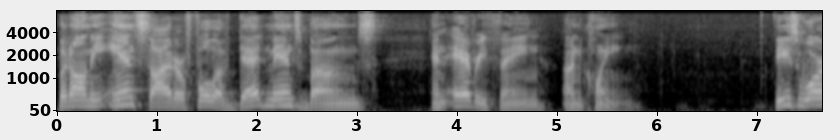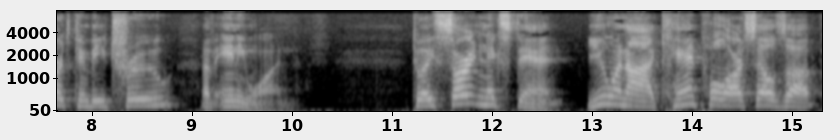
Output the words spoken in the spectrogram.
but on the inside are full of dead men's bones and everything unclean. These words can be true of anyone. to a certain extent, you and I can't pull ourselves up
